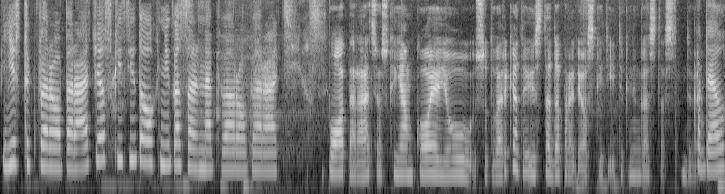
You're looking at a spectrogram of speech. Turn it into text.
jis tik per operaciją skaitydavo knygas ar ne per operacijas? po operacijos, kai jam koja jau sutvarkė, tai jis tada pradėjo skaityti knygas tas dvi. Kodėl?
